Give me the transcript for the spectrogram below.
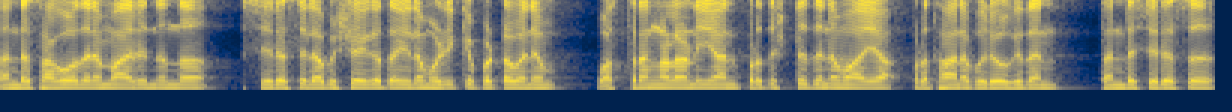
തന്റെ സഹോദരന്മാരിൽ നിന്ന് ശിരസിൽ അഭിഷേക തൈലം ഒഴിക്കപ്പെട്ടവനും വസ്ത്രങ്ങൾ അണിയാൻ പ്രതിഷ്ഠിതനുമായ പ്രധാന പുരോഹിതൻ തന്റെ ശിരസ്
